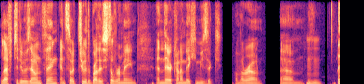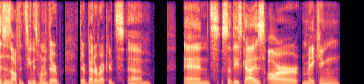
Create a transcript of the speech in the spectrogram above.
left to do his own thing. And so two of the brothers still remain and they're kind of making music on their own. Um, hmm this is often seen as one of their their better records um and so these guys are making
